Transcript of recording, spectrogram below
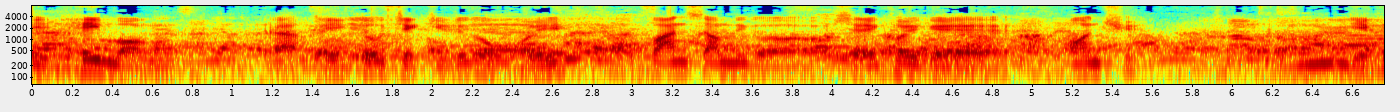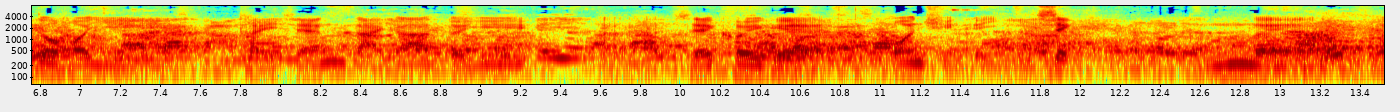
誒希望誒亦都藉住呢個會關心呢個社區嘅安全。咁亦都可以提醒大家對於誒社區嘅安全嘅意識。咁誒係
